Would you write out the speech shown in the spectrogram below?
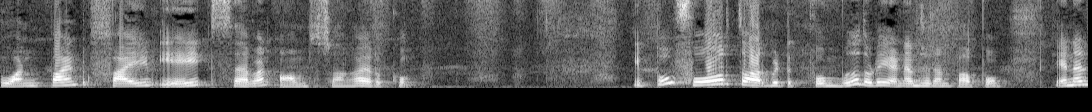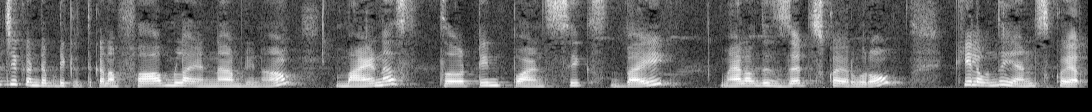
one point five eight seven ஆம்ஸ்டாங்காக இருக்கும். இப்போது ஃபோர்த் ஆர்பிட்டுக்கு போகும்போது அதோடைய எனர்ஜி என்னன்னு பார்ப்போம். எனர்ஜி கண்டுபிடிக்கிறதுக்கான ஃபார்முலா என்ன அப்படின்னா minus thirteen point six by மேலே வந்து ஜெட் ஸ்கொயர் வரும். கீழே வந்து என் ஸ்கொயர்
